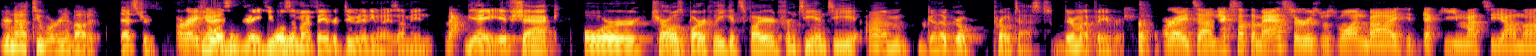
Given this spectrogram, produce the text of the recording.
they're not too worried about it. That's true. All right, he guys. wasn't great. He wasn't my favorite dude, anyways. I mean, no. yeah, if Shaq or Charles Barkley gets fired from TNT, I'm gonna go protest. They're my favorite. All right. Uh, next up, the Masters was won by Hideki Matsuyama.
